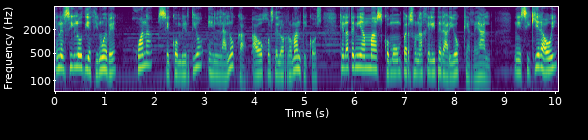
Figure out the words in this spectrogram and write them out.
En el siglo XIX, Juana se convirtió en la loca a ojos de los románticos, que la tenían más como un personaje literario que real. Ni siquiera hoy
